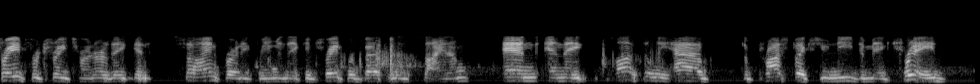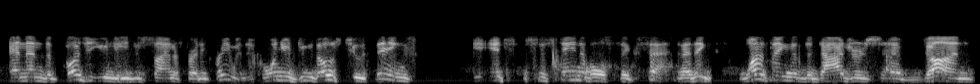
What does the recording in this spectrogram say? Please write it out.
trade for Trea Turner, they can sign Freddie Freeman, they can trade for Betson and sign him, and and they constantly have the prospects you need to make trades, and then the budget you need to sign a Freddie Freeman. If when you do those two things, it's sustainable success. And I think one thing that the Dodgers have done,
